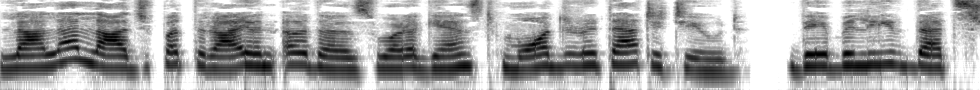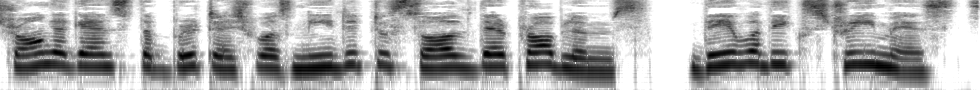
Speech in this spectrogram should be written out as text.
Lala Lajpat Rai and others were against moderate attitude. They believed that strong against the British was needed to solve their problems. They were the extremists.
